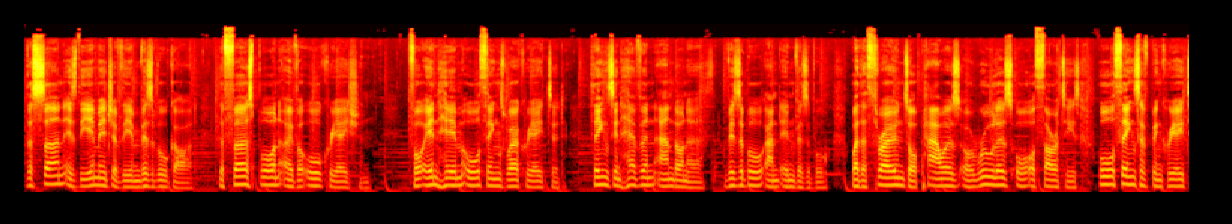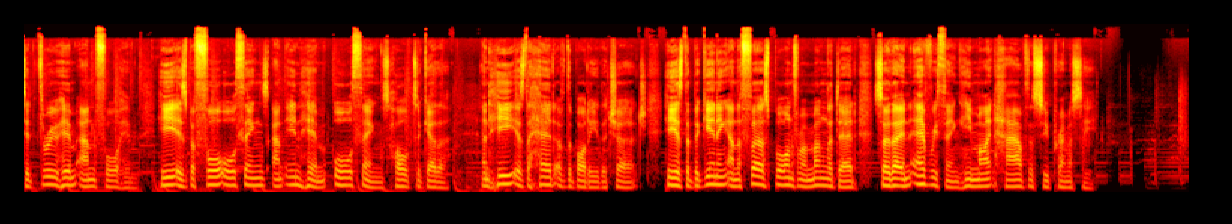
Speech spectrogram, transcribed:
The Son is the image of the invisible God, the firstborn over all creation. For in him all things were created, things in heaven and on earth, visible and invisible, whether thrones or powers or rulers or authorities, all things have been created through him and for him. He is before all things, and in him all things hold together. And he is the head of the body, the church. He is the beginning and the firstborn from among the dead, so that in everything he might have the supremacy.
